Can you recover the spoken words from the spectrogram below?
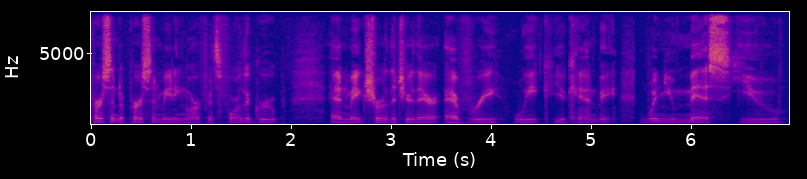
person to person meeting or if it's for the group, and make sure that you're there every week you can be. When you miss, you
